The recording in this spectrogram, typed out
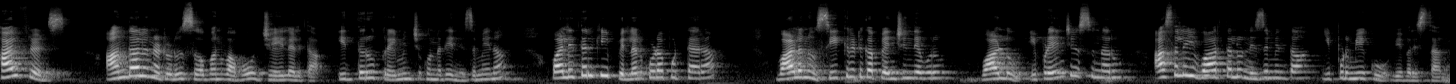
హాయ్ ఫ్రెండ్స్. అందాల నటుడు శోభన్ బాబు జయలలిత. ఇద్దరూ ప్రేమించుకున్నది నిజమేనా? వాళ్ళిద్దరికీ పిల్లలు కూడా పుట్టారా? వాళ్ళను సీక్రెట్గా పెంచింది ఎవరు వాళ్ళు ఇప్పుడు ఏం చేస్తున్నారు? అసలు ఈ వార్తలు నిజమెంత? ఇప్పుడు మీకు వివరిస్తాను.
